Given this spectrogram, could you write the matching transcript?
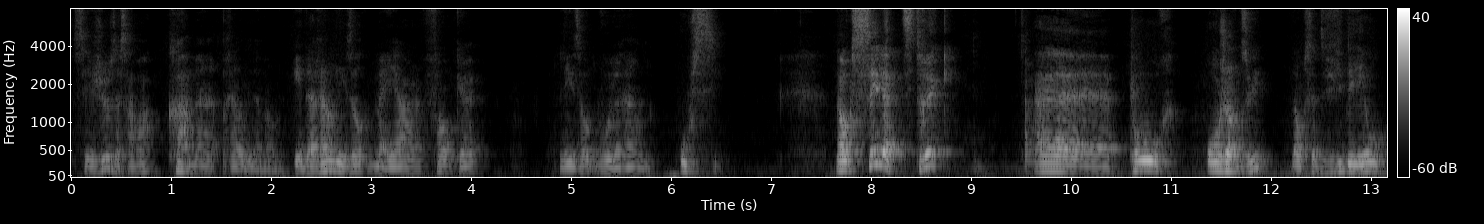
C'est juste de savoir comment prendre le monde. Et de rendre les autres meilleurs font que les autres vous le rendent aussi. Donc, c'est le petit truc euh, pour aujourd'hui. Donc, cette vidéo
